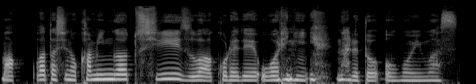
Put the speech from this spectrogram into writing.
まあ、私のカミングアウトシリーズはこれで終わりになると思います。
